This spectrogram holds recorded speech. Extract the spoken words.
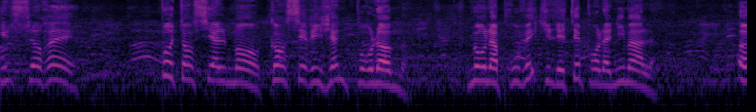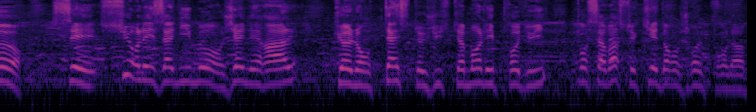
il serait potentiellement cancérigène pour l'homme, mais on a prouvé qu'il l'était pour l'animal. Or, c'est sur les animaux en général que l'on teste justement les produits pour savoir ce qui est dangereux pour l'homme.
